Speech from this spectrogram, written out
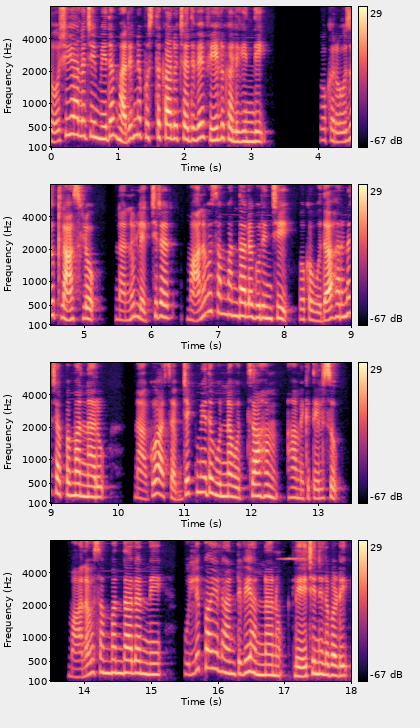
సోషియాలజీ మీద మరిన్ని పుస్తకాలు చదివే వీలు కలిగింది. ఒకరోజు క్లాస్లో నన్ను లెక్చరర్ మానవ సంబంధాల గురించి ఒక ఉదాహరణ చెప్పమన్నారు. నాకు ఆ సబ్జెక్ట్ మీద ఉన్న ఉత్సాహం ఆమెకు తెలుసు. మానవ సంబంధాలన్నీ ఉల్లిపాయ లాంటివి అన్నాను. లేచి నిలబడి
